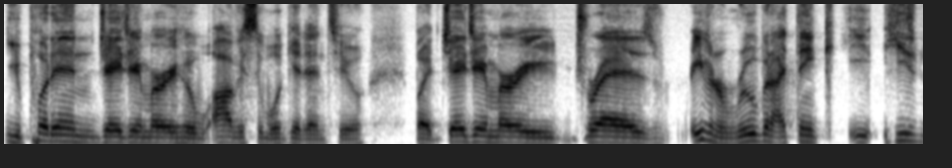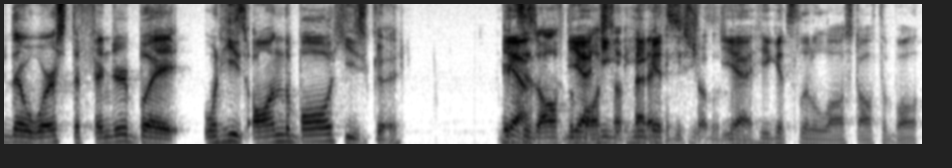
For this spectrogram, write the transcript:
you put in JJ Murray, who obviously we'll get into, but JJ Murray, Drez, even Rubin, I think he, he's their worst defender, but when he's on the ball, he's good. It's yeah. his off the yeah, ball he, stuff he that gets, I think he struggles Yeah, with. he gets a little lost off the ball.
